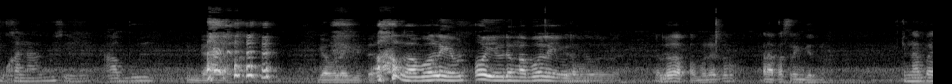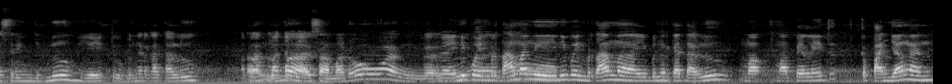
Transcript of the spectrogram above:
Bukan Agus ya Abul. Enggak. Nggak boleh gitu. Oh nggak boleh. Oh ya udah nggak boleh Nggak udah. boleh. lu apa menurut lu kenapa sering jenuh? Kenapa sering jenuh? Ya itu bener kata lu. Apa lu mata mah sama doang nggak Nah, ini poin pertama nih, ini poin pertama. Ya bener kata lu, ma mapelnya itu kepanjangan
